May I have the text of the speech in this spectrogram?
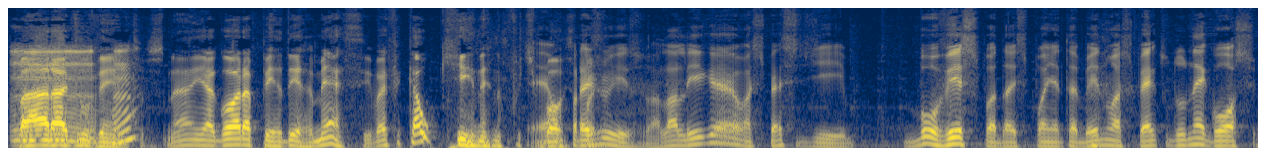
para uhum. a Juventus, né? E agora perder Messi, vai ficar o quê, né, no futebol? É um prejuízo. A La Liga é uma espécie de Bovespa da Espanha também no aspecto do negócio,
